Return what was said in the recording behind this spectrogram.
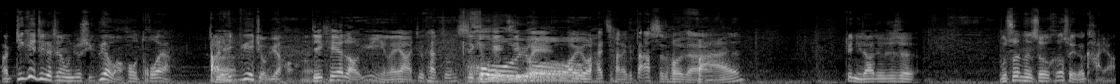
而 DK 这个阵容就是越往后拖呀，打的越久越好。DK 老运营了呀，就看中期给不给机会。哦哟哦呦，还抢了个大石头人，烦。就你知道，就是不顺的时候喝水都卡呀。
